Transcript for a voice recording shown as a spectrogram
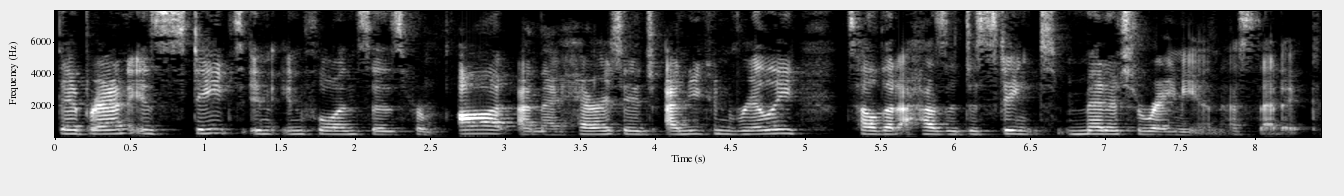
Their brand is steeped in influences from art and their heritage and you can really tell that it has a distinct Mediterranean aesthetic.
